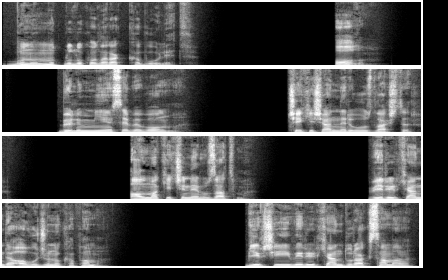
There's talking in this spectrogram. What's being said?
bunu mutluluk olarak kabul et. Oğlum, bölünmeye sebep olma. Çekişenleri uzlaştır. Almak için el uzatma. Verirken de avucunu kapama. Bir şeyi verirken duraksama,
